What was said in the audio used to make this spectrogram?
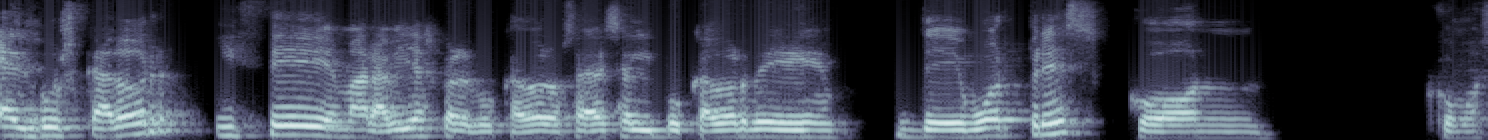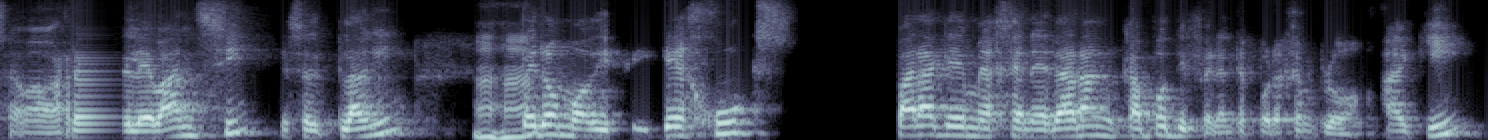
el buscador, hice maravillas con el buscador. O sea, es el buscador de, de WordPress con, ¿cómo se llama? Relevancy, es el plugin, Ajá. pero modifiqué hooks para que me generaran campos diferentes. Por ejemplo, aquí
